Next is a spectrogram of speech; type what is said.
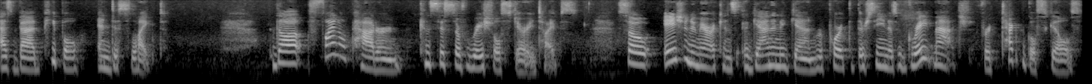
as bad people and disliked. The final pattern consists of racial stereotypes. So Asian Americans again and again report that they're seen as a great match for technical skills,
